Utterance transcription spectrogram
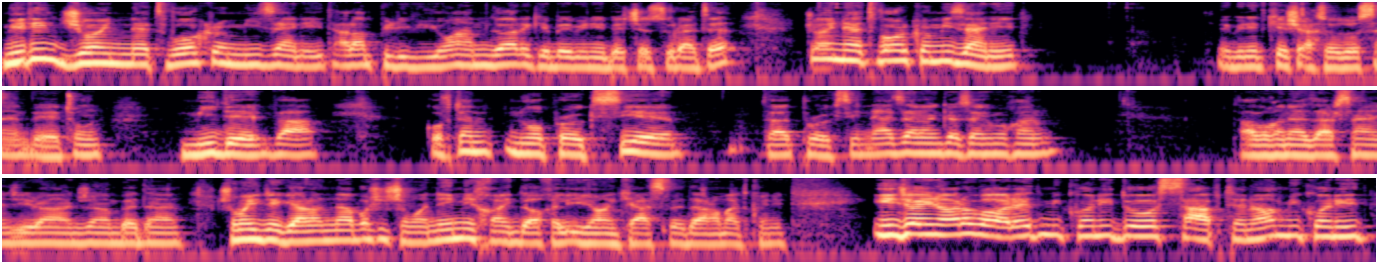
میرین join network رو می‌زنید. الان preview هم داره که ببینید به چه صورته. join network رو می‌زنید. ببینید که 62 سنت بهتون میده و گفتن نو پروکسیه داد پروکسی نزنن کسایی می‌خوان در واقع نظرسنجی رو انجام بدن. شما نگران نباشید شما نمی‌خواین داخل ایران کسب درآمد کنید. اینجا اینا رو وارد می‌کنید و ثبت نام می‌کنید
